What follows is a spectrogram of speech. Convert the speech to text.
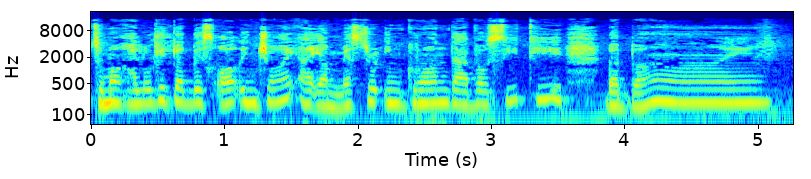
So, mga kalugit, God bless all. Enjoy. I am Mr. Ingron, Davao City. Bye-bye.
